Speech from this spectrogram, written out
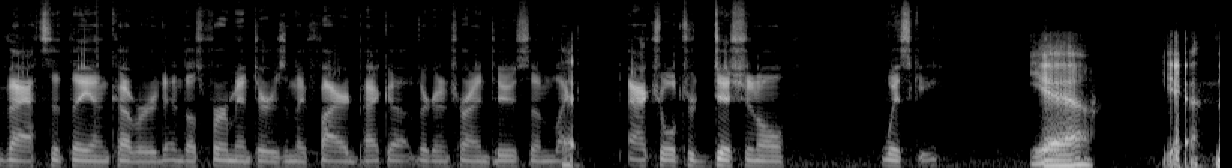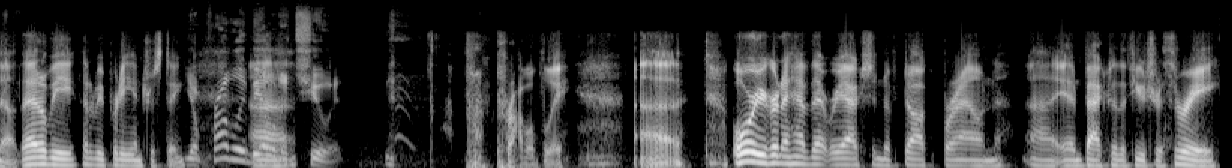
vats that they uncovered and those fermenters and they fired back up. They're going to try and do some like actual traditional whiskey. Yeah. Yeah. No, that'll be that'll be pretty interesting. You'll probably be able Uh, to chew it. Probably. Uh, or you're gonna have that reaction of Doc Brown uh, in Back to the Future Three.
